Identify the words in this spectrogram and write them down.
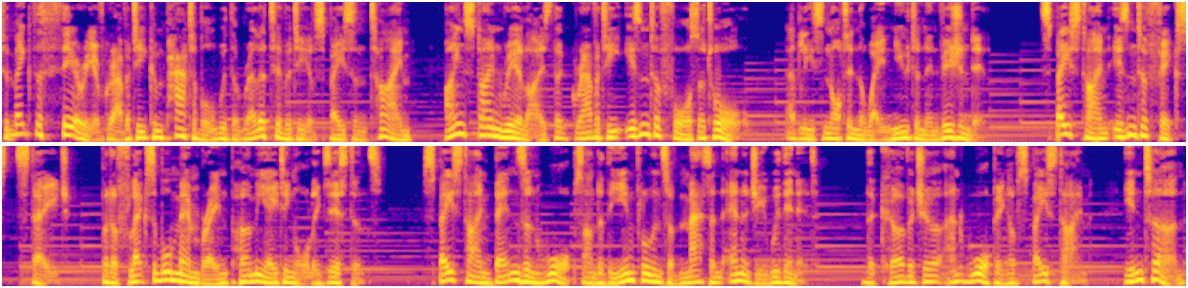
To make the theory of gravity compatible with the relativity of space and time, Einstein realized that gravity isn't a force at all, at least not in the way Newton envisioned it. Space-time isn't a fixed stage, but a flexible membrane permeating all existence. Space-time bends and warps under the influence of mass and energy within it. The curvature and warping of space-time, in turn,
